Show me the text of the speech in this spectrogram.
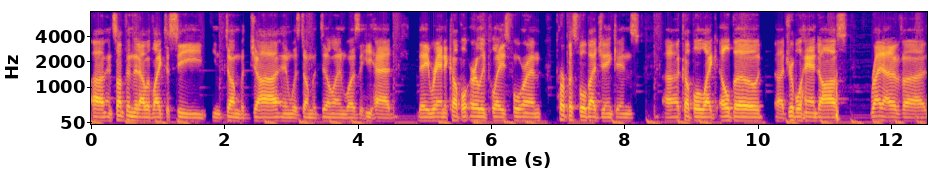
Uh, and something that I would like to see done with Ja and was done with Dillon was that he had they ran a couple early plays for him, purposeful by Jenkins, uh, a couple like elbow uh, dribble handoffs right out of uh,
